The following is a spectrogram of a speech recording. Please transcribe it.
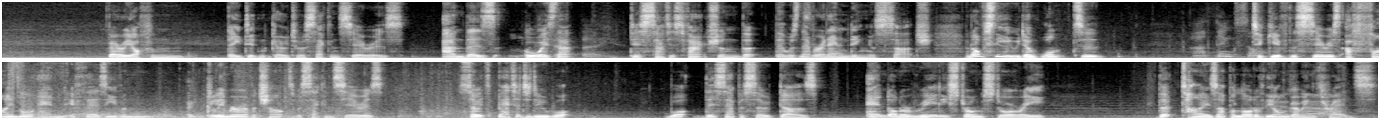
very often they didn't go to a second series, and there's always that dissatisfaction that there was never an ending as such. And obviously, you don't want to so. to give the series a final end if there's even a glimmer of a chance of a second series. So it's better to do what what this episode does. End on a really strong story that ties up a lot of the ongoing threads.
